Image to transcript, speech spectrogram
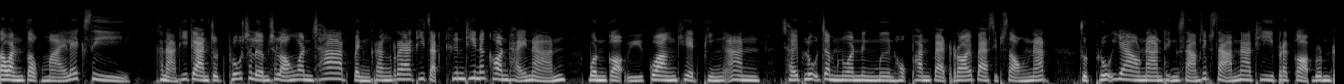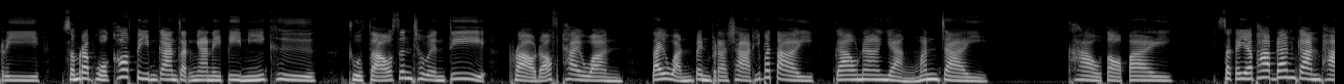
ตะวันตกหมายเลข 4 ขณะที่การจุดพลุเฉลิมฉลองวันชาติเป็นครั้งแรกที่จัดขึ้นที่นครไถหนาน บนเกาะหวีกวางเขตผิงอัน ใช้พลุจำนวน 16,882 นัด จุดพลุยาวนานถึง 33 นาทีประกอบดนตรีสำหรับหัวข้อธีมการจัดงานในปีนี้คือ 2020 Proud of Taiwan ไต้หวันเป็นประชาธิปไตย ก้าวหน้าอย่างมั่นใจ ข่าวต่อไปศักยภาพด้านการผ่า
